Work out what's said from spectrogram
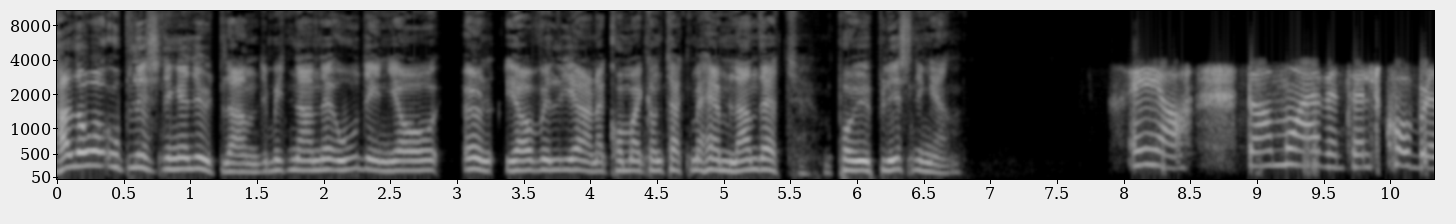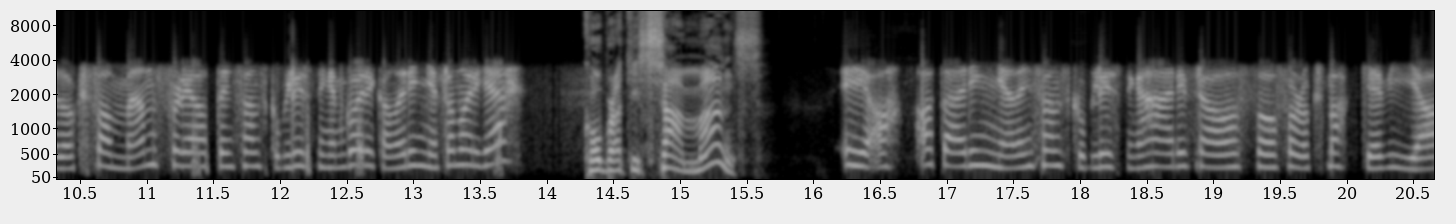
Hallå Opplysningen utland, mitt navn er Odin. Jeg, jeg vil gjerne komme i kontakt med hemlandet på Opplysningen. Ja, da må jeg eventuelt koble dere sammen, fordi at den svenske opplysningen går ikke an å ringe fra Norge. Koble til sammen? Ja, at jeg ringer den svenske opplysningen herifra, og så får dere snakke via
